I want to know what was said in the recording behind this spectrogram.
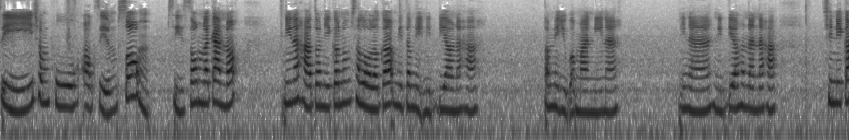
สีชมพูออกสีส้ม สีส้มแล้วกันเนาะ นี่นะคะ ตัวนี้ก็นุ่มสโลแล้วก็มีตำหนินิดเดียวนะคะ ตำหนิอยู่ประมาณนี้นะ นี่นะ นิดเดียวเท่านั้นนะคะ ชิ้นนี้ก็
